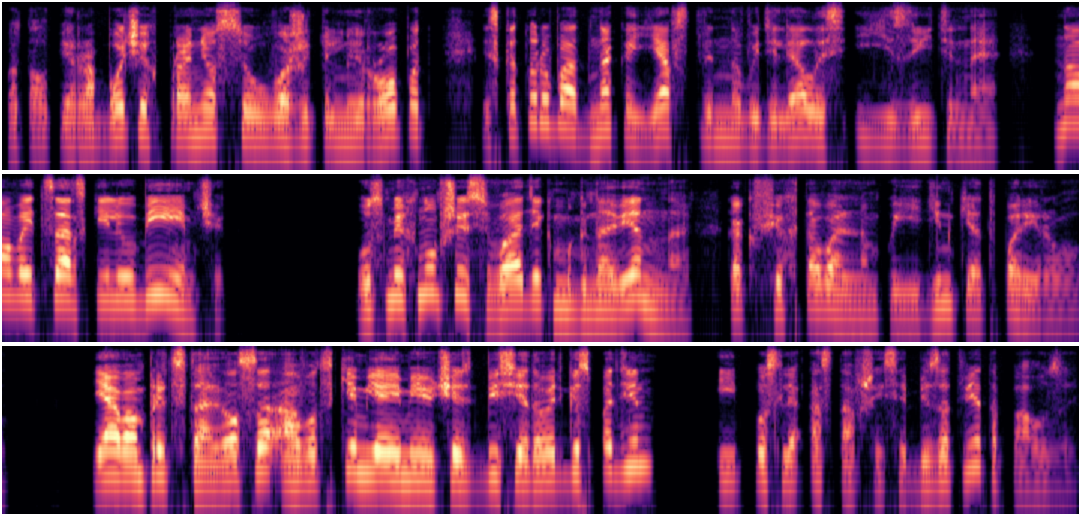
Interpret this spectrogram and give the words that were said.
По толпе рабочих пронесся уважительный ропот, из которого, однако, явственно выделялось и язвительное «Новый царский любимчик». Усмехнувшись, Вадик мгновенно, как в фехтовальном поединке, отпарировал. «Я вам представился, а вот с кем я имею честь беседовать, господин?» И после оставшейся без ответа паузы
